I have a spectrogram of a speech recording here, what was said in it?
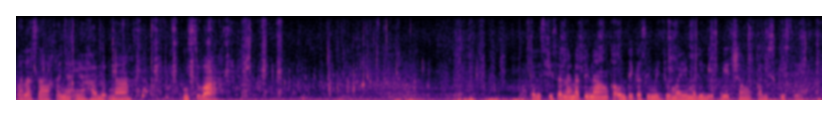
Para sa kanya ihalo na miswa. Kaliskisan lang natin ng kaunti kasi medyo may maliliit-liit siyang kaliskis eh.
